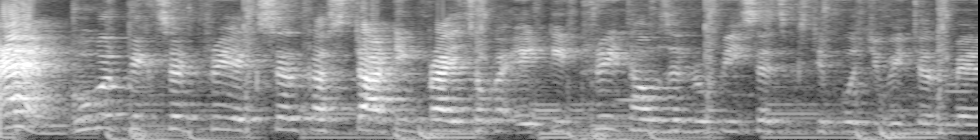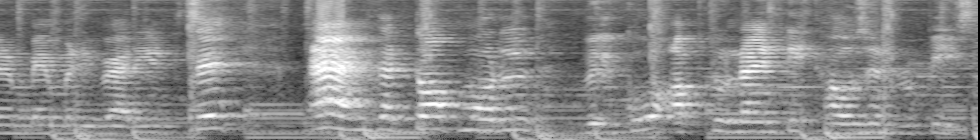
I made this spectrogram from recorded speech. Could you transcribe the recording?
एंड गूगल पिक्सल 3 एक्सएल का स्टार्टिंग प्राइस होगा एटी थ्री थाउज़ेंड रुपीज़ है sixty four GB memory variant से। And the top model will go up to ninety thousand rupees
